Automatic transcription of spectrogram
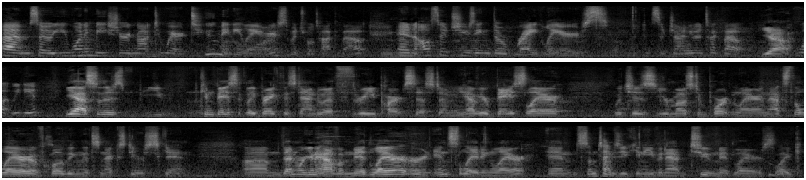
Um, so you want to be sure not to wear too many layers, which we'll talk about, mm-hmm. and also choosing the right layers. And so, John, you want to talk about yeah. what we do? Yeah, so there's you can basically break this down to a three part system. You have your base layer, which is your most important layer, and that's the layer of clothing that's next to your skin. Um, then we're going to have a mid layer or an insulating layer, and sometimes you can even add two mid layers, like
